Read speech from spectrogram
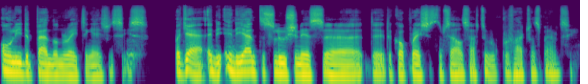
only depend on rating agencies. But yeah, in the, in the end, the solution is uh, the, the corporations themselves have to provide transparency.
